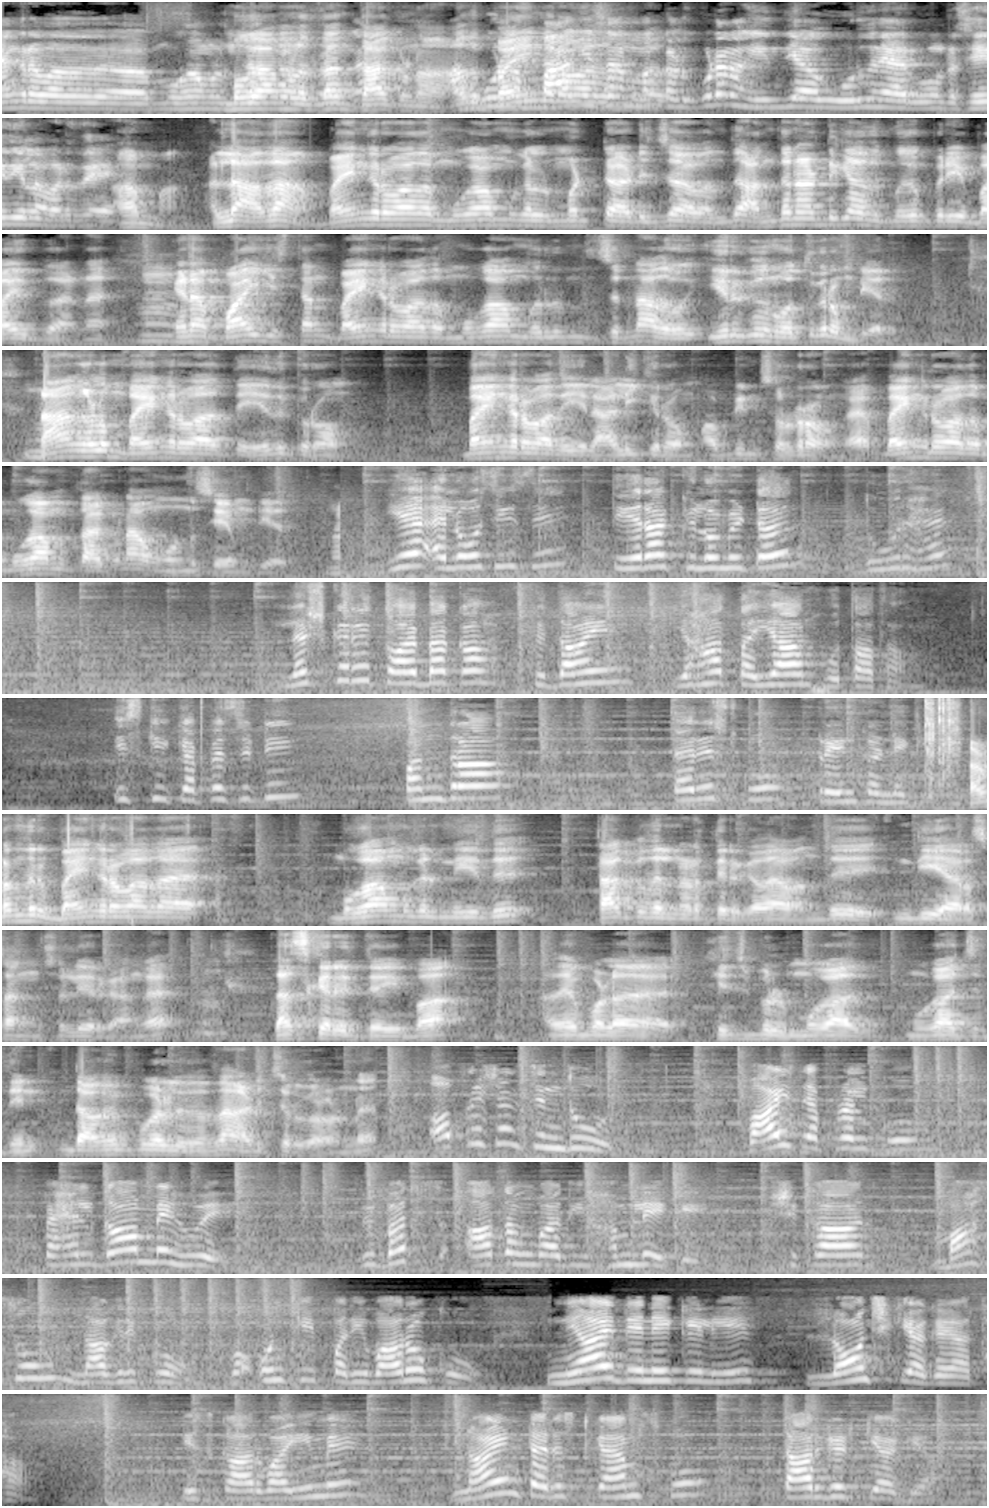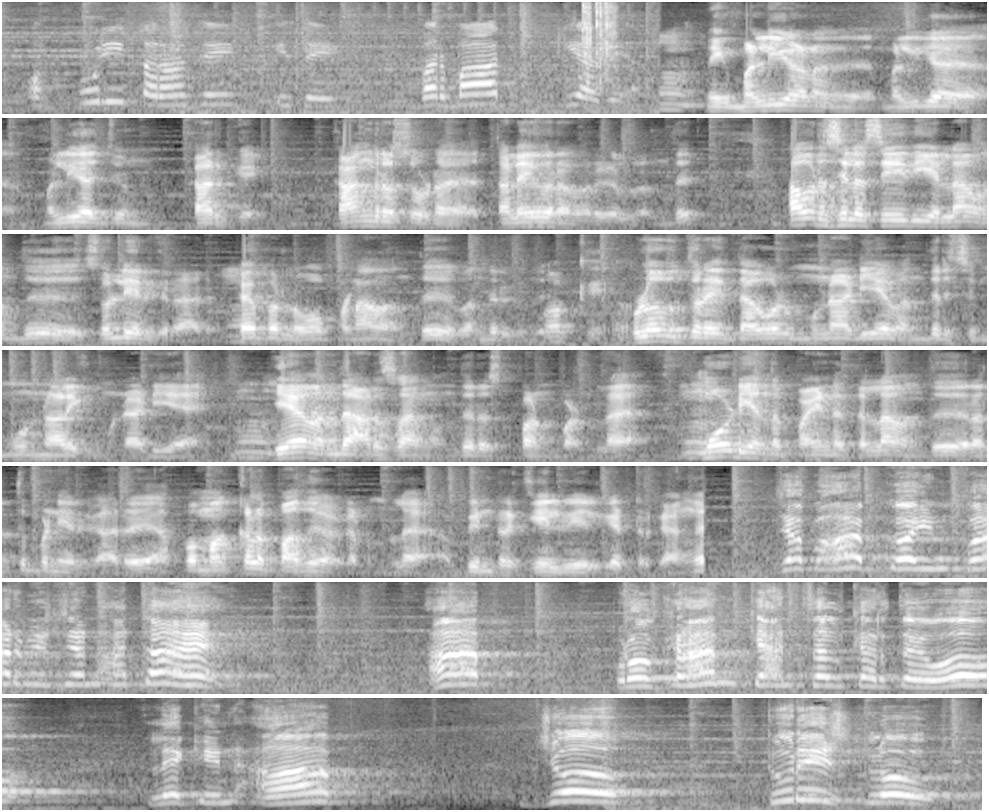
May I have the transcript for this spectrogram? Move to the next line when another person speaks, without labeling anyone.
பயங்கரவாத முகாமில் தான் தாக்கணும் அது பாகிஸ்தான் மக்கள் கூட நாங்கள் இந்தியாவுக்கு உறுதுணையாக செய்தியெல்லாம் வருது
ஆமாம் இல்லை அதான் பயங்கரவாத முகாம்கள் மட்டும் அடித்தா வந்து அந்த நாட்டுக்கே அது மிகப்பெரிய பாதிப்பு தானே ஏன்னா பாகிஸ்தான் பயங்கரவாத முகாம் இருந்துச்சுன்னா அது இருக்குதுன்னு ஒத்துக்கிற முடியாது நாங்களும் பயங்கரவாதத்தை பயங்கரவாதிகளை அழிக்கிறோம் அப்படின்னு சொல்றவங்க பயங்கரவாத முகாம் தாக்குனா அவங்க ஒன்றும் செய்ய முடியாது
ஏன் எல்ஓசி கிலோமீட்டர் दूर है लश्कर तौयबा का फिदाइन यहाँ तैयार होता था इसकी कैपेसिटी 15 टेररिस्ट को ट्रेन करने की
अंदर भयंकरವಾದ मुगा मुगल नींद ताकूदल ನಡೆದಿರಕಾದ bande ಇಂಡಿಯಾ ರಸಂಗುನ್ನು ಹೇಳಿರಕாங்க ಲಷ್ಕರಿ ದೈಬ ಅದೇ ಬೊಳೆ ಹಿಜ್ಬಲ್ ಮುಗಾಜ್ ಮುಜಾಹಿದಿನ್ ಇಂದ ಅಮೆಪಗಳು ಇದನ್ನ ಅಡಿಸ್ ಇರಕರುನ್
ಆಪರೇಷನ್ ಸಿಂಧೂರ್ 22 ಏಪ್ರಿಲ್ ಕೋ ಪೆಹಲ್ಗಾಮ್ ಮೇ ہوئے۔ ವಿಭದ ಆತಂಕವಾದಿ ಹಮ್ಲೇ ಕೆ ಶಿಕಾರ್ ಮಾಸುಮ್ ನಾಗರಿಕೋಂ ಬಾ ಉನ್ಕೆ ಪರಿವಾರೋಂ ಕೋ ನ್ಯಾಯ ದೇನೆ ಕೆ ಲಿಯೇ ಲಾಂಚ್ ಕಿಯಾ ಗಯಾ ಥಾ इस कार्रवाई में नाइन टेररिस्ट कैंप्स को टारगेट किया गया और पूरी तरह से इसे बर्बाद किया गया
இன்னைக்கு மல்லிகான மல்லிகா மல்லிகார்ஜுன் கார்கே காங்கிரஸோட தலைவர் அவர்கள் வந்து அவர் சில செய்தியெல்லாம் வந்து சொல்லியிருக்கிறாரு பேப்பரில் ஓப்பனாக வந்து வந்திருக்குது உளவுத்துறை தகவல் முன்னாடியே வந்துருச்சு மூணு நாளைக்கு முன்னாடியே ஏன் வந்து அரசாங்கம் வந்து ரெஸ்பாண்ட் பண்ணல மோடி அந்த பயணத்தெல்லாம் வந்து ரத்து பண்ணியிருக்காரு அப்போ மக்களை பாதுகாக்கணும்ல அப்படின்ற கேள்விகள் கேட்டிருக்காங்க
जब आपको इंफॉर्मेशन आता है आप प्रोग्राम कैंसिल करते हो लेकिन आप जो टूरिस्ट लोग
